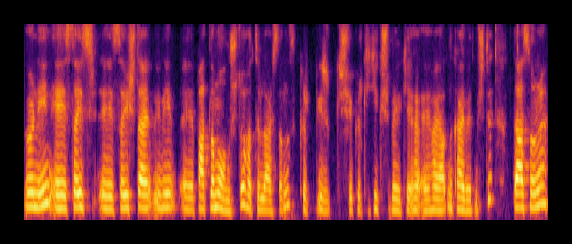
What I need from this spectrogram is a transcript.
Örneğin e, sayış, e, Sayıştay bir, e, patlama olmuştu hatırlarsanız 41 kişi 42 kişi belki e, hayatını kaybetmişti. Daha sonra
